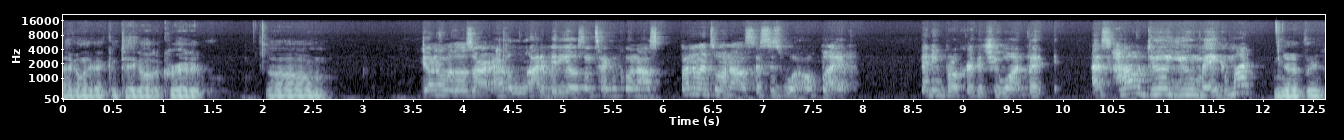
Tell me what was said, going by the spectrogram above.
acting like I can take all the credit. Um, don't know what those are. I have a lot of videos on technical analysis, fundamental analysis as well, but any broker that you want. But as how do you make money? yeah, I think.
